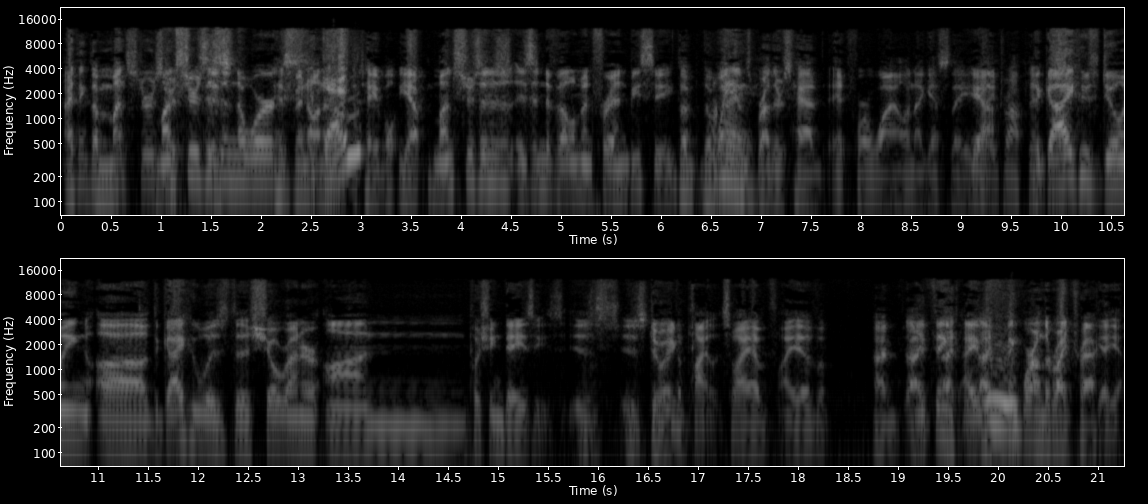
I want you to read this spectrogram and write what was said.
I think the Munsters. Munsters is in the works. Has been on Again? and off the table. Yep. Munsters is, is in development for NBC. The the Why? Wayans brothers had it for a while, and I guess they yeah, they dropped it. The guy who's doing uh, the guy who was the showrunner on Pushing Daisies is Is is doing, doing- the pilot. So I have I have a I, I, I think- I, I- I think we're on the right track. yeah yeah.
